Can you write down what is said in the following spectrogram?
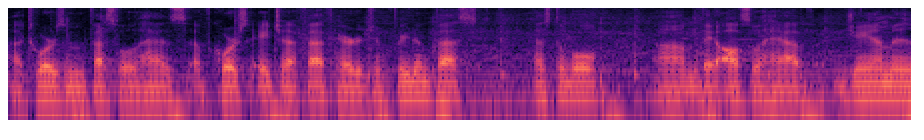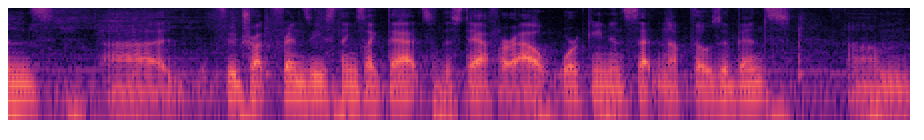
Uh, tourism and Festival has, of course, HFF, Heritage and Freedom Fest Festival. Um, they also have jam-ins, uh, food truck frenzies, things like that. So the staff are out working and setting up those events. Um,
